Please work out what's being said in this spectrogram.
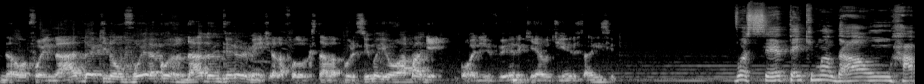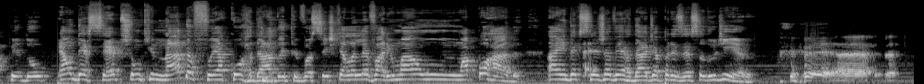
Não foi nada que não foi acordado anteriormente. Ela falou que estava por cima e eu apaguei. Pode ver que é o dinheiro está em cima. Você tem que mandar um rápido. É um deception que nada foi acordado entre vocês, que ela levaria uma, uma porrada. Ainda que seja verdade a presença do dinheiro. é, é.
